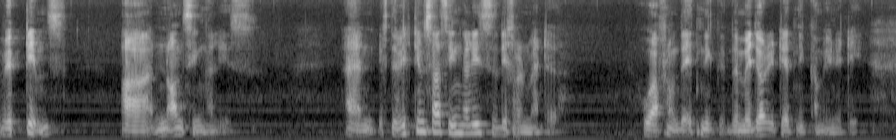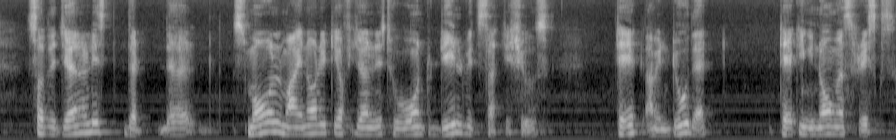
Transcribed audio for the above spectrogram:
victims are non-Sinhalese. And if the victims are Sinhalese, it's a different matter, who are from the ethnic, the majority ethnic community. So the journalists, the, the small minority of journalists who want to deal with such issues, take, I mean, do that, taking enormous risks.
